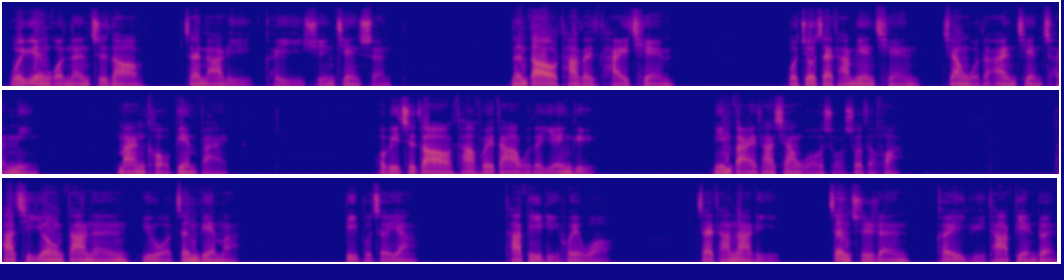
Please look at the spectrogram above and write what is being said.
惟愿我能知道在哪里可以寻见神，能到他的台前，我就在他面前将我的案件陈明，满口辩白。我必知道他回答我的言语，明白他向我所说的话。”他岂用大能与我争辩吗？必不这样。他必理会我，在他那里，正直人可以与他辩论。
